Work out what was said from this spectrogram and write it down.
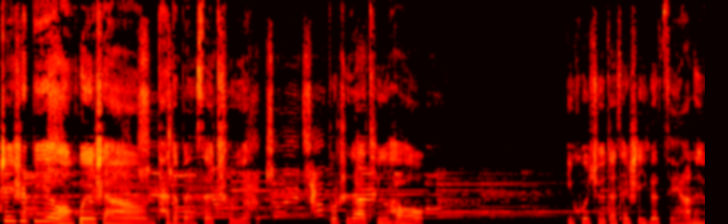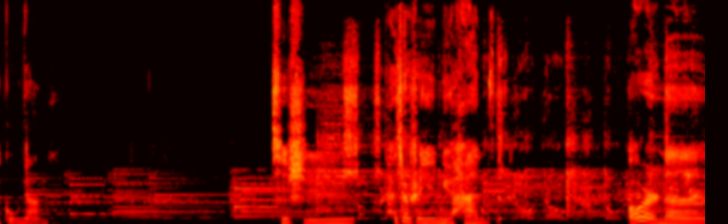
这是毕业晚会上她的本色出演，不知道听后你会觉得她是一个怎样的姑娘呢？其实她就是一女汉子，偶尔呢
